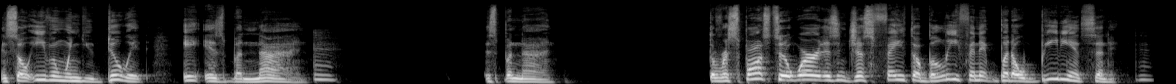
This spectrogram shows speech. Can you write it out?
And so even when you do it, it is benign. Mm. It's benign. The response to the word isn't just faith or belief in it, but obedience in it. Mm.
